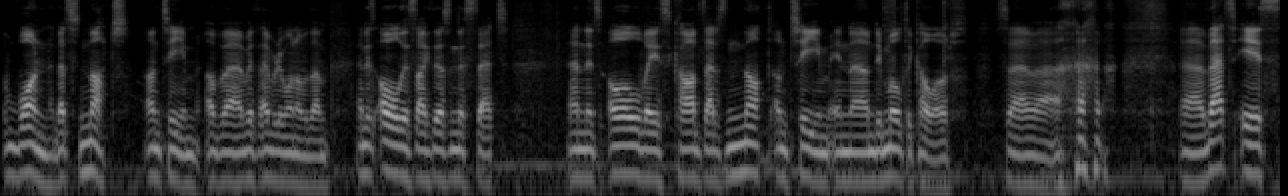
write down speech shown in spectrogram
one that's not on team of uh, with every one of them. And it's always like this in this set. And it's always cards that is not on team in uh, the multicolors. So uh, uh, that is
